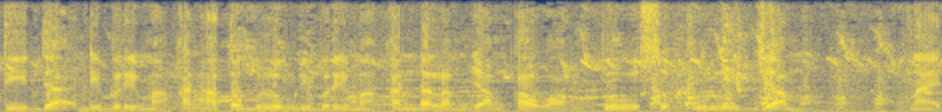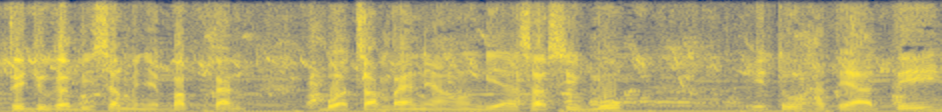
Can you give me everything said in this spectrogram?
tidak diberi makan atau belum diberi makan dalam jangka waktu 10 jam. Nah itu juga bisa menyebabkan buat sampean yang biasa sibuk itu hati-hati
